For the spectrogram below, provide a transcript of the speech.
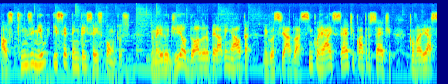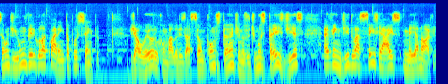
aos 15.076 pontos. No meio do dia, o dólar operava em alta, negociado a R$ 5,747, com variação de 1,40%. Já o euro, com valorização constante nos últimos três dias, é vendido a R$ 6,69.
